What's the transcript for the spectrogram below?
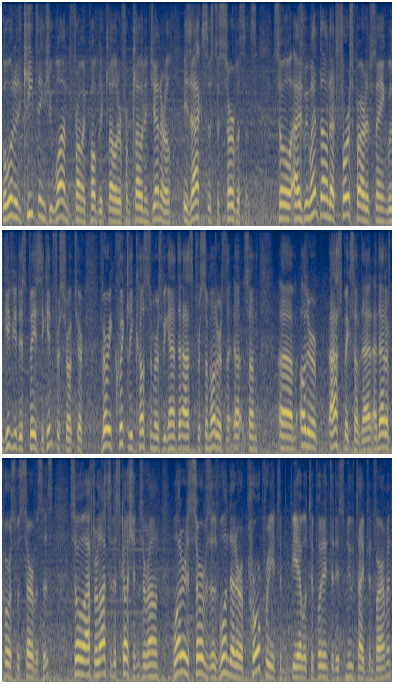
But one of the key things you want from a public cloud or from cloud in general is access to services. So as we went down that first part of saying, we'll give you this basic infrastructure, very quickly customers began to ask for some other, uh, some um, other aspects of that, and that of course was services. So after lots of discussions around what are the services, one that are appropriate to be able to put into this new type environment,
